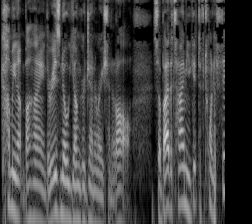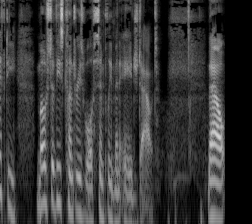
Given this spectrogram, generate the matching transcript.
coming up behind. There is no younger generation at all. So by the time you get to 2050, most of these countries will have simply been aged out. Now,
